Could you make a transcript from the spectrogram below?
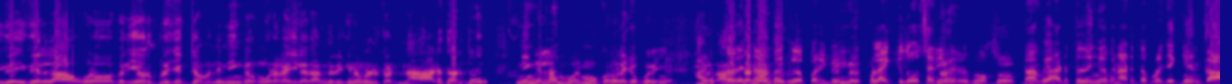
இது இதெல்லாம் இவ்வளவு பெரிய ஒரு ப்ரொஜெக்டை வந்து நீங்கள் உங்களோட கையில தந்திருக்கணும்னு சொன்னா அடுத்து அடுத்து நீங்க எல்லாம் போய் மூக்க நுழைக்க போறீங்க பிழைக்குதோ சரி வருதோ ஓ. நான் போய் அடுத்தது இங்க அடுத்த ப்ரொஜெக்ட் ஏன் தா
